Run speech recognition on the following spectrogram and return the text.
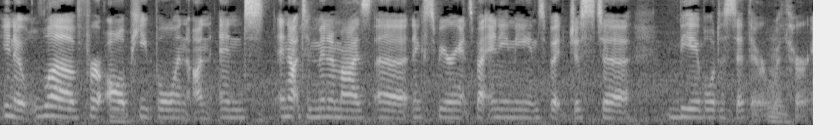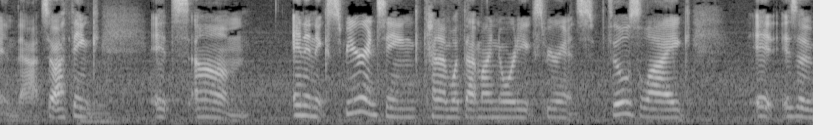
you know love for all people and on and and not to minimize uh, an experience by any means but just to be able to sit there with mm. her in that. So i think mm. it's um and in experiencing kind of what that minority experience feels like, it is a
